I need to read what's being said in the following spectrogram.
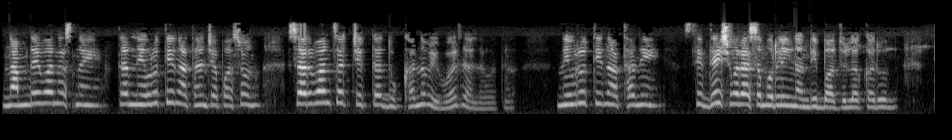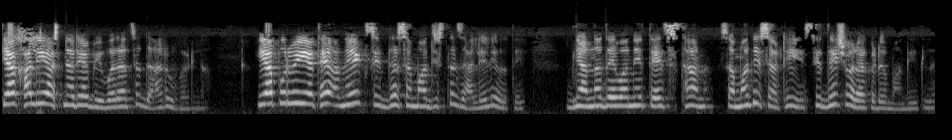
नामदेवानच नाही तर निवृत्तीनाथांच्या पासून सर्वांचं चित्त दुःखानं विवळ झालं होतं. निवृत्तीनाथाने सिद्धेश्वरासमोरील नंदी बाजूला करून त्याखाली असणाऱ्या विवराचं दार उघडलं. यापूर्वी येथे अनेक सिद्ध समाधीस्थ झालेले होते. ज्ञानदेवाने तेच स्थान समाधीसाठी सिद्धेश्वराकडे मागितलं.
